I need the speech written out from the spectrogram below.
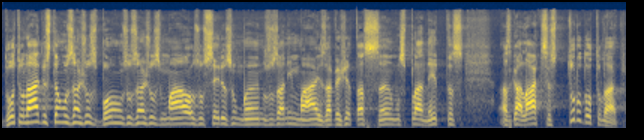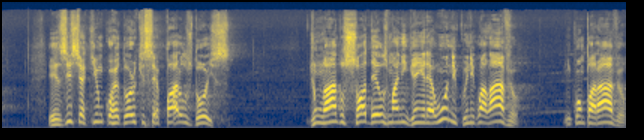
Do outro lado estão os anjos bons, os anjos maus, os seres humanos, os animais, a vegetação, os planetas, as galáxias, tudo do outro lado. Existe aqui um corredor que separa os dois. De um lado, só Deus, mais ninguém. Ele é único, inigualável, incomparável.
